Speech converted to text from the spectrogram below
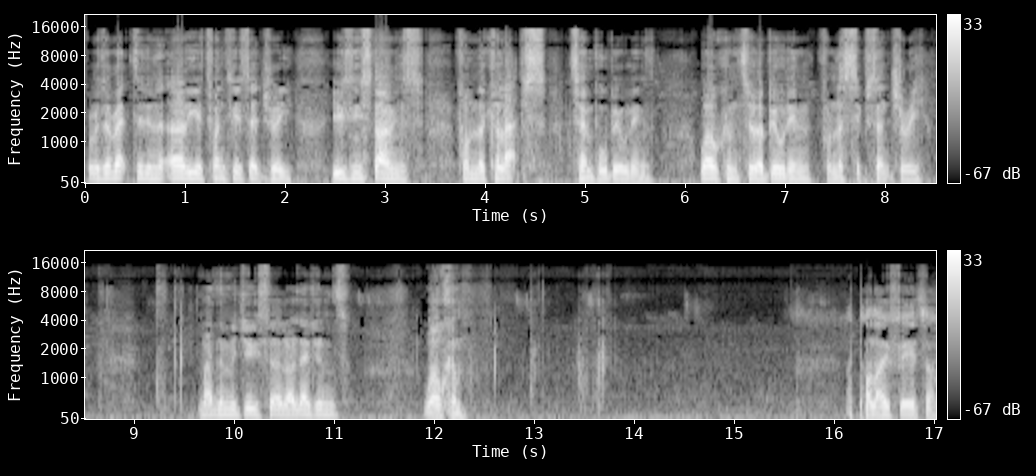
was erected in the earlier 20th century using stones from the collapsed temple building. Welcome to a building from the 6th century. Madame Medusa, the legends, welcome. Apollo Theatre.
